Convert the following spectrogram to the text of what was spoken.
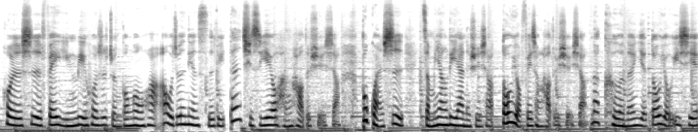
或者是非盈利或者是准公共化啊，我就是念私立。但是其实也有很好的学校，不管是怎么样立案的学校，都有非常好的学校。那可能也都有一些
